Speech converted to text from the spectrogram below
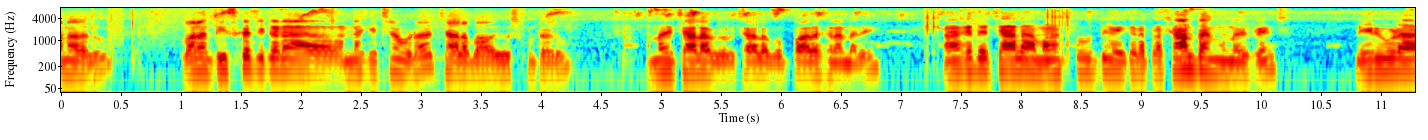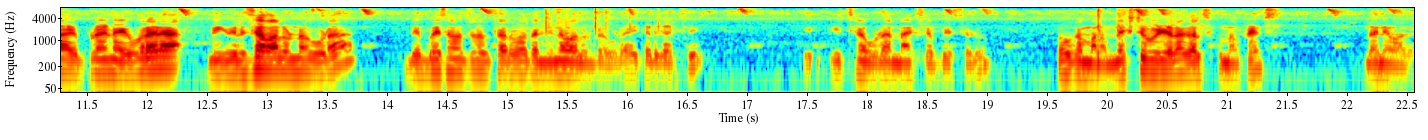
అనాథలు వాళ్ళని తీసుకొచ్చి ఇక్కడ అన్నకి ఇచ్చినా కూడా చాలా బాగా చూసుకుంటాడు. అన్నది చాలా చాలా గొప్ప ఆలోచన అన్నది. నాకైతే చాలా మనస్ఫూర్తిగా ఇక్కడ ప్రశాంతంగా ఉన్నది ఫ్రెండ్స్ మీరు కూడా ఎప్పుడైనా ఎవరైనా మీకు తెలిసిన వాళ్ళు ఉన్నా కూడా డెబ్బై సంవత్సరాల తర్వాత నిన్న వాళ్ళు ఉంటారు కూడా ఇక్కడికి వచ్చి ఇచ్చినా కూడా నాకు యాక్సెప్ట్ చేస్తాడు ఓకే మనం నెక్స్ట్ వీడియోలో కలుసుకుందాం ఫ్రెండ్స్ ధన్యవాదాలు.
